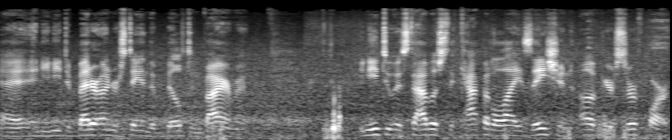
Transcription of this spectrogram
And you need to better understand the built environment. You need to establish the capitalization of your surf park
